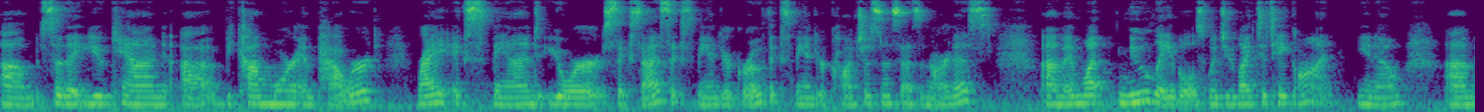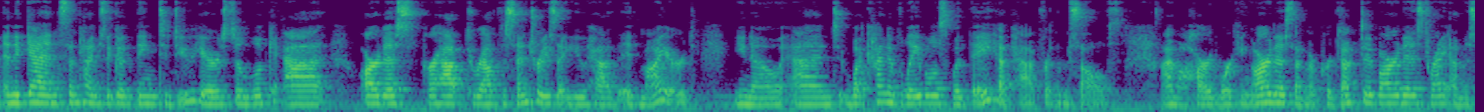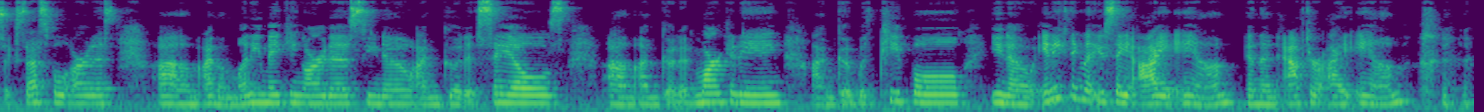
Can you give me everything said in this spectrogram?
um, so that you can uh, become more empowered, right? Expand your success, expand your growth, expand your consciousness as an artist. Um, and what new labels would you like to take on? You know, um, and again, sometimes a good thing to do here is to look at artists perhaps throughout the centuries that you have admired, you know, and what kind of labels would they have had for themselves? I'm a hardworking artist. I'm a productive artist, right? I'm a successful artist. Um, I'm a money making artist. You know, I'm good at sales. Um, I'm good at marketing. I'm good with people. You know, anything that you say I am, and then after I am,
